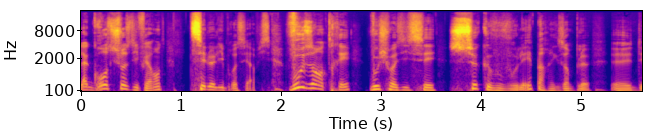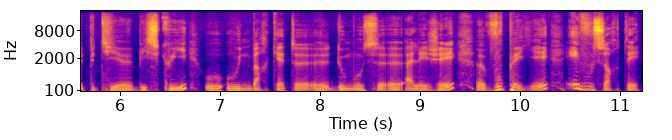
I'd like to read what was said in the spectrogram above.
la grosse chose différente, c'est le libre service. Vous entrez, vous choisissez ce que vous voulez, par exemple euh, des petits euh, biscuits ou, ou une barquette euh, d'houmous euh, allégée, Euh, vous payez et vous sortez.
